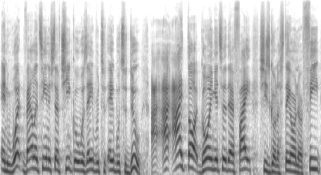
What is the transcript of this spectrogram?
and what Valentina Shevchenko was able to able to do. I, I, I thought going into that fight, she's gonna stay on her feet,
